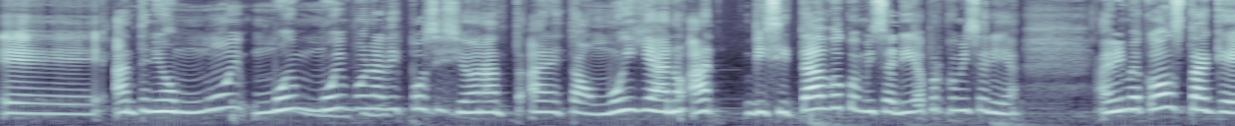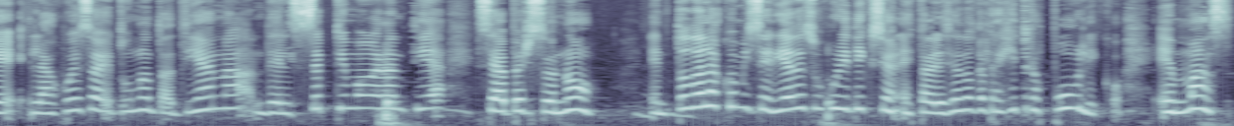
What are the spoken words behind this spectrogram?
eh, han tenido muy, muy, muy buena disposición, han, han estado muy llanos, han visitado comisaría por comisaría. A mí me consta que la jueza de turno Tatiana del séptimo garantía se apersonó en todas las comisarías de su jurisdicción, estableciendo que el registro es público. Es más,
